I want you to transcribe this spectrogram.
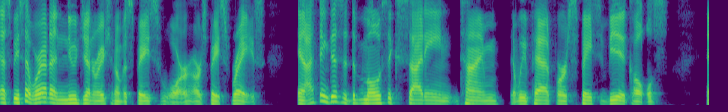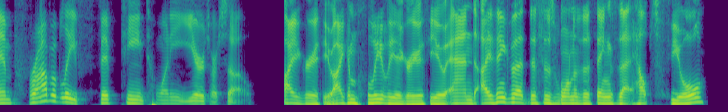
SP said, we're at a new generation of a space war or space race. And I think this is the most exciting time that we've had for space vehicles in probably 15, 20 years or so. I agree with you. I completely agree with you. And I think that this is one of the things that helps fuel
